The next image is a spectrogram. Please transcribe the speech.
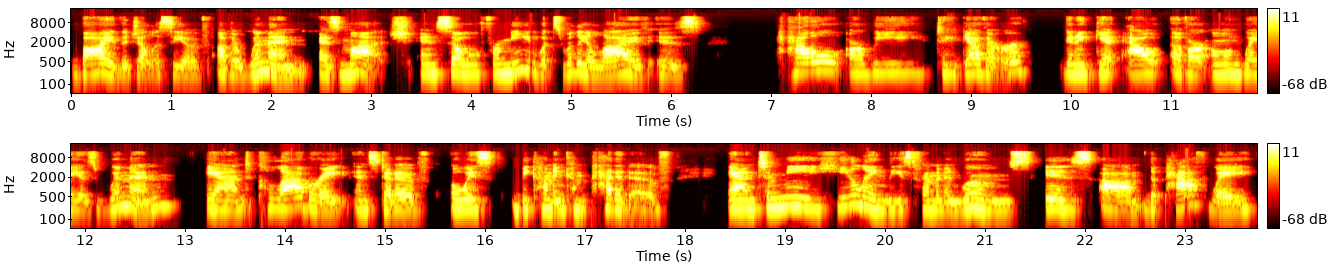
by the jealousy of other women as much. And so for me what's really alive is how are we together going to get out of our own way as women and collaborate instead of always becoming competitive and to me, healing these feminine wounds is um, the pathway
